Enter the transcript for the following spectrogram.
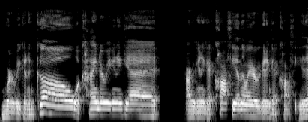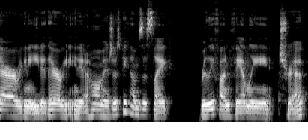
where are we going to go? What kind are we going to get? Are we going to get coffee on the way? Are we going to get coffee there? Are we going to eat it there? Are we going to eat it at home? It just becomes this like really fun family trip.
